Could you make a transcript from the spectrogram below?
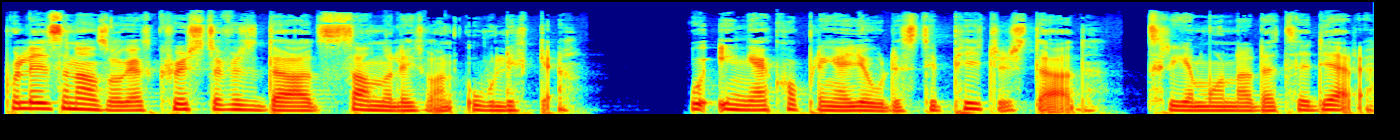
Polisen ansåg att Christophers död sannolikt var en olycka och inga kopplingar gjordes till Peters död tre månader tidigare.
